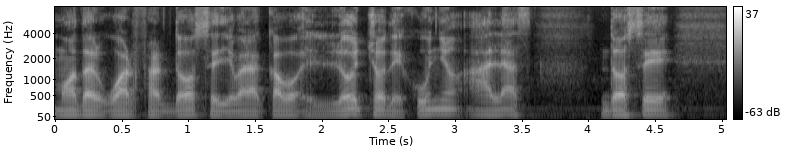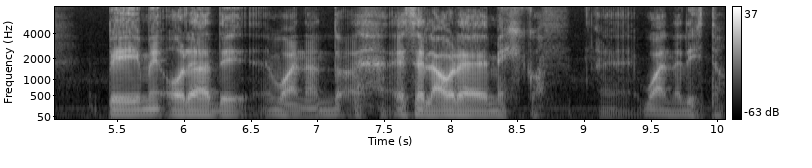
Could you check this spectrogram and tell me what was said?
Modern Warfare 2 se llevará a cabo el 8 de junio a las 12 pm hora de... Bueno, esa es la hora de México. Eh, bueno, listo.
